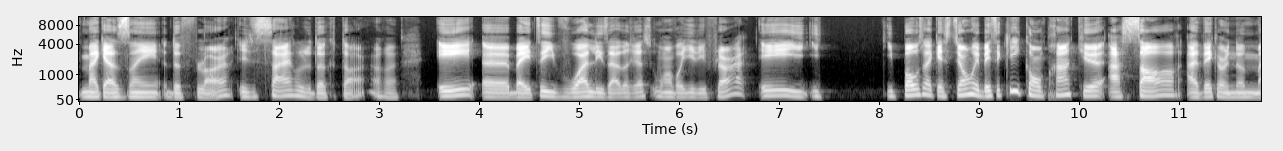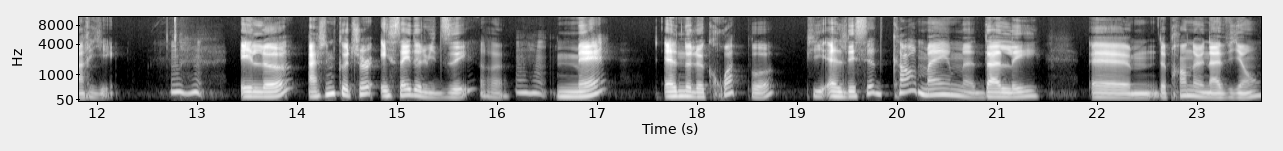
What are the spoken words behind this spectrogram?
magasin de fleurs, il sert le docteur et euh, ben, il voit les adresses où envoyer les fleurs et il, il- il pose la question et basically, il comprend qu'elle sort avec un homme marié. Mhm, Et là, Ashton Kutcher essaye de lui dire, mhm. mais elle ne le croit pas. Puis elle décide quand même d'aller, euh, de prendre un avion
